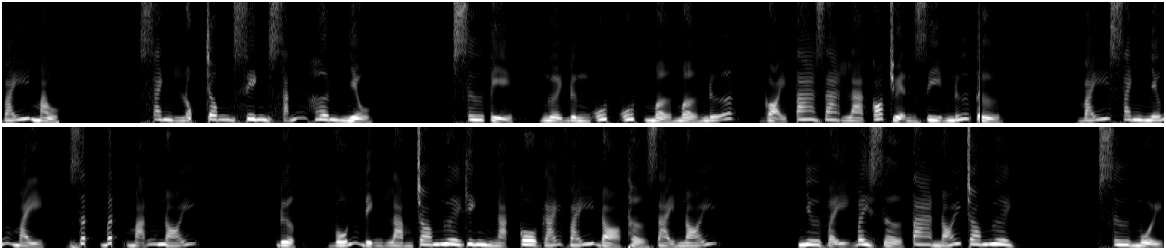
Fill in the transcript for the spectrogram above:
váy màu xanh lục trông xinh xắn hơn nhiều. Sư tỷ người đừng út út mở mở nữa, gọi ta ra là có chuyện gì nữ tử. Váy xanh những mày, rất bất mãn nói. Được, vốn định làm cho ngươi kinh ngạc cô gái váy đỏ thở dài nói. Như vậy bây giờ ta nói cho ngươi. Sư muội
